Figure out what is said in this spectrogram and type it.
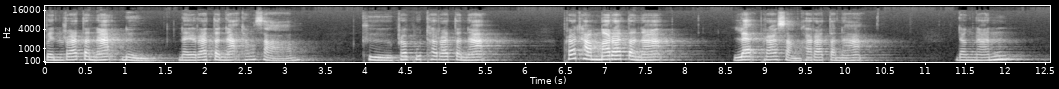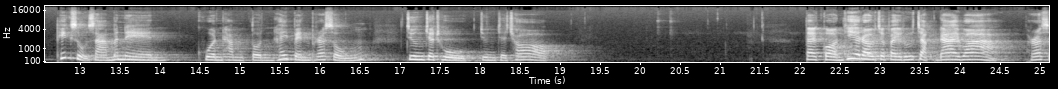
เป็นรัตนะหนึ่งในรัตนะทั้งสาม คือพระพุทธรัตนะ พระธรรมรัตนะ และพระสังฆรัตนะ ดังนั้น ภิกษุสามเณรควรทำตนให้เป็นพระสงฆ์จึงจะถูกจึงจะชอบ แต่ก่อนที่เราจะไปรู้จักได้ว่า พระส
